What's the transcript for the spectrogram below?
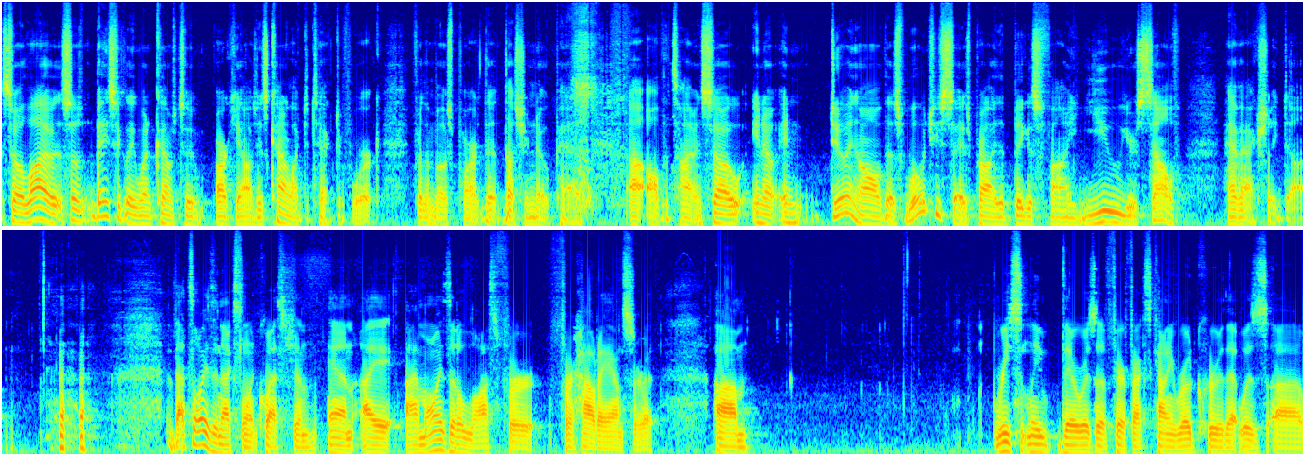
so a lot of it, so basically when it comes to archaeology, it's kind of like detective work for the most part, that, that's your notepad uh, all the time. And so, you know, in doing all this, what would you say is probably the biggest find you yourself have actually done? that's always an excellent question, and I, I'm always at a loss for, for how to answer it. Um, recently there was a Fairfax County road crew that was uh,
